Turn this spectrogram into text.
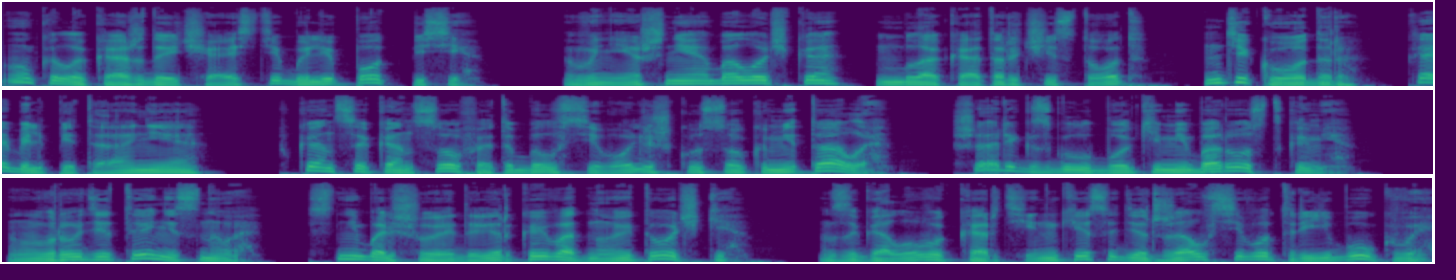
Около каждой части были подписи. Внешняя оболочка, блокатор частот, декодер, кабель питания. В конце концов, это был всего лишь кусок металла, шарик с глубокими бороздками, вроде теннисного, с небольшой дыркой в одной точке. Заголовок картинки содержал всего три буквы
